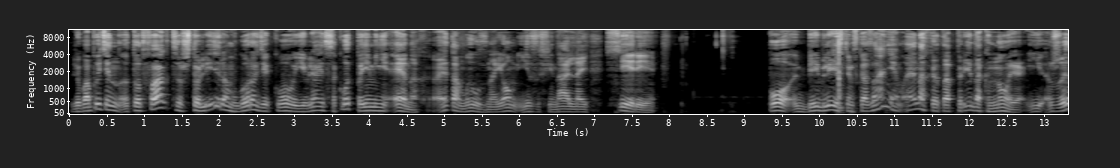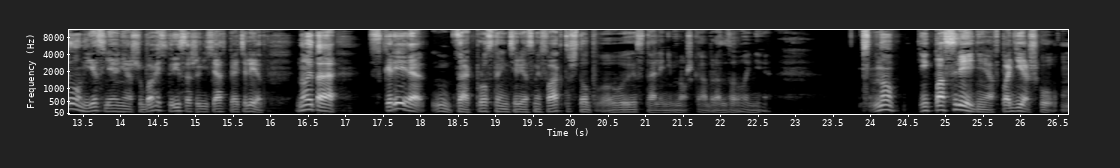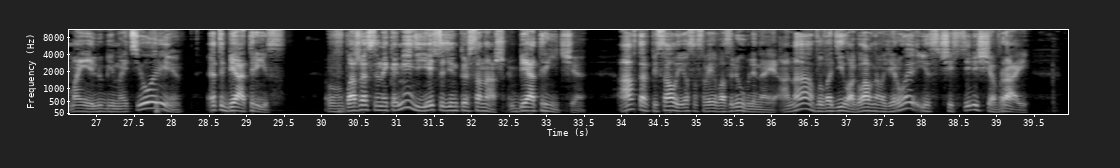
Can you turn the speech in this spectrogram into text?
Любопытен тот факт, что лидером в городе Ко является кот по имени Энах. Это мы узнаем из финальной серии. По библейским сказаниям, Энах это предок Ноя, и жил он, если я не ошибаюсь, 365 лет. Но это скорее, так, просто интересный факт, чтобы вы стали немножко образованнее. Но и последнее в поддержку моей любимой теории, это Беатрис. В «Божественной комедии» есть один персонаж – Беатриче. Автор писал ее со своей возлюбленной. Она выводила главного героя из чистилища в рай.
